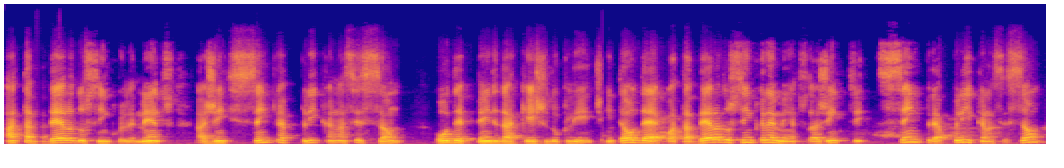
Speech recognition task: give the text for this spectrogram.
A tabela dos cinco elementos a gente sempre aplica na sessão, ou depende da queixa do cliente. Então, Deco, a tabela dos cinco elementos a gente sempre aplica na sessão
